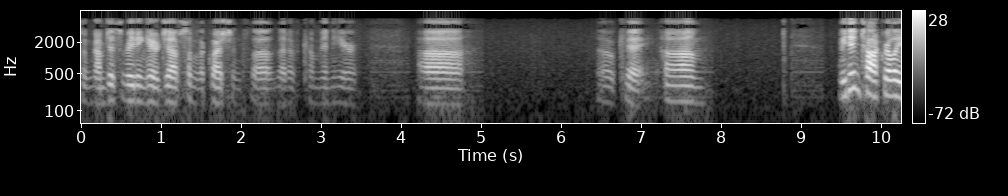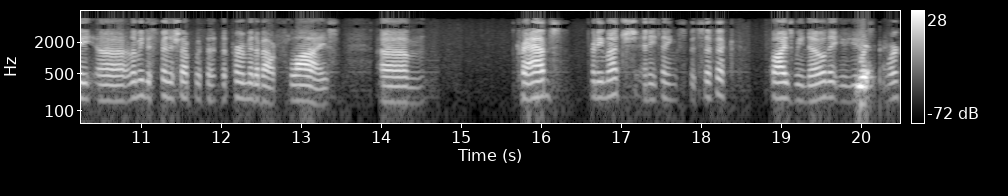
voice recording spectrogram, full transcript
so I'm just reading here, Jeff, some of the questions uh, that have come in here. Uh, okay. Um, we didn't talk really. Uh, let me just finish up with the, the permit about flies. Um, crabs, pretty much. Anything specific? Flies we know that you use Yeah. work?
